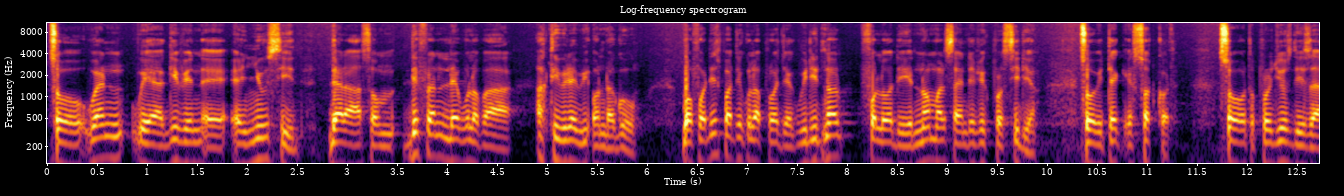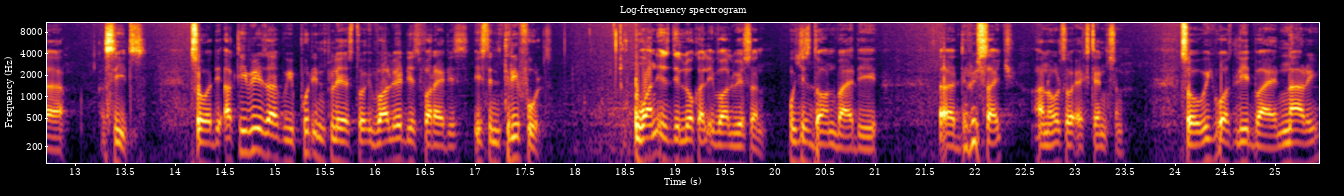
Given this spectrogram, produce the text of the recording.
so when we are given a, a new seed, there are some different level of uh, activity we undergo. But for this particular project, we did not follow the normal scientific procedure. So we take a shortcut so to produce these uh, seeds. So the activities that we put in place to evaluate these varieties is in three folds. One is the local evaluation, which is done by the, uh, the research and also extension. So which was led by NARI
